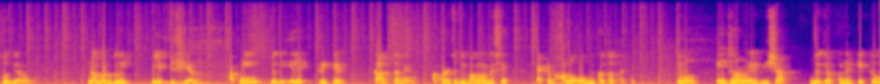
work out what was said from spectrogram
সৌদি আরবে। নাম্বার দুই ইলেকট্রিশিয়ান আপনি যদি ইলেকট্রিকের কাজ জানেন, আপনার যদি বাংলাদেশে একটা ভালো অভিজ্ঞতা থাকে এবং এই ধরনের ভিসা যদি আপনাদেরকে কেউ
